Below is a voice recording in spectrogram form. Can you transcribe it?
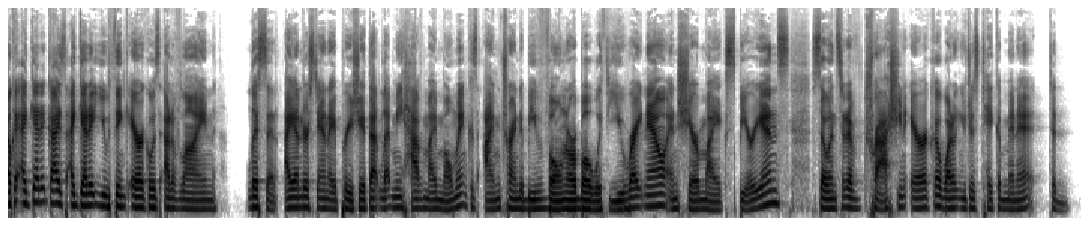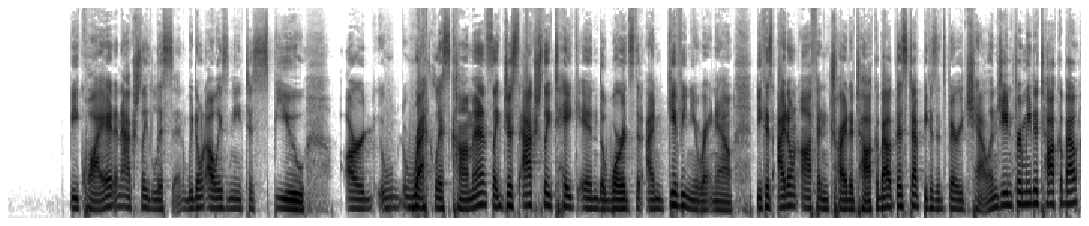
Okay, I get it, guys. I get it. You think Erika was out of line listen, I understand. I appreciate that. Let me have my moment because I'm trying to be vulnerable with you right now and share my experience. So instead of trashing Erika, why don't you just take a minute to be quiet and actually listen? We don't always need to spew are reckless comments. Like, just actually take in the words that I'm giving you right now because I don't often try to talk about this stuff because it's very challenging for me to talk about.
